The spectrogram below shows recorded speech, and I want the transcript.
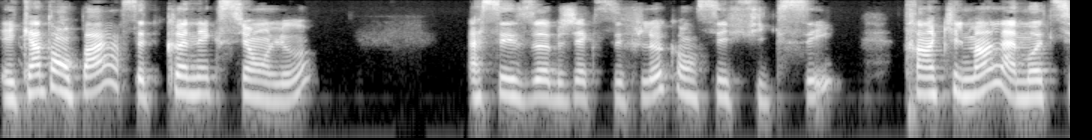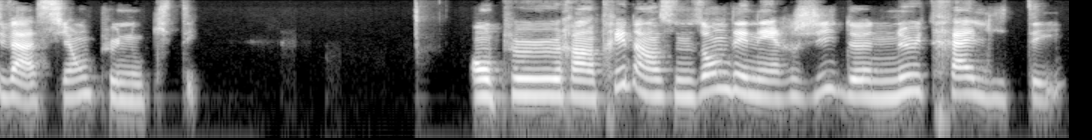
Et quand on perd cette connexion-là à ces objectifs-là qu'on s'est fixés, tranquillement, la motivation peut nous quitter. On peut rentrer dans une zone d'énergie de neutralité,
